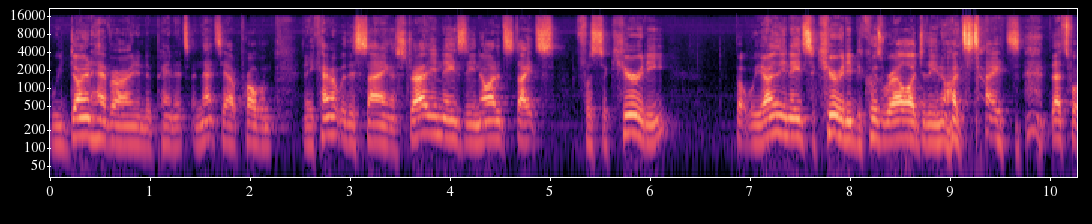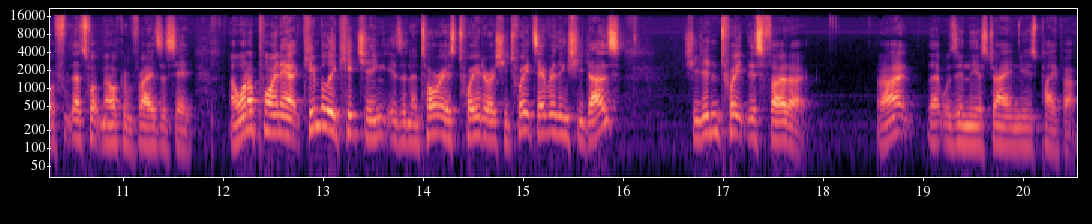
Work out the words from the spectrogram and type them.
we don't have our own independence, and that's our problem. And he came up with this saying Australia needs the United States for security, but we only need security because we're allied to the United States. That's what, that's what Malcolm Fraser said. I want to point out Kimberley Kitching is a notorious tweeter. She tweets everything she does. She didn't tweet this photo, right? That was in the Australian newspaper.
